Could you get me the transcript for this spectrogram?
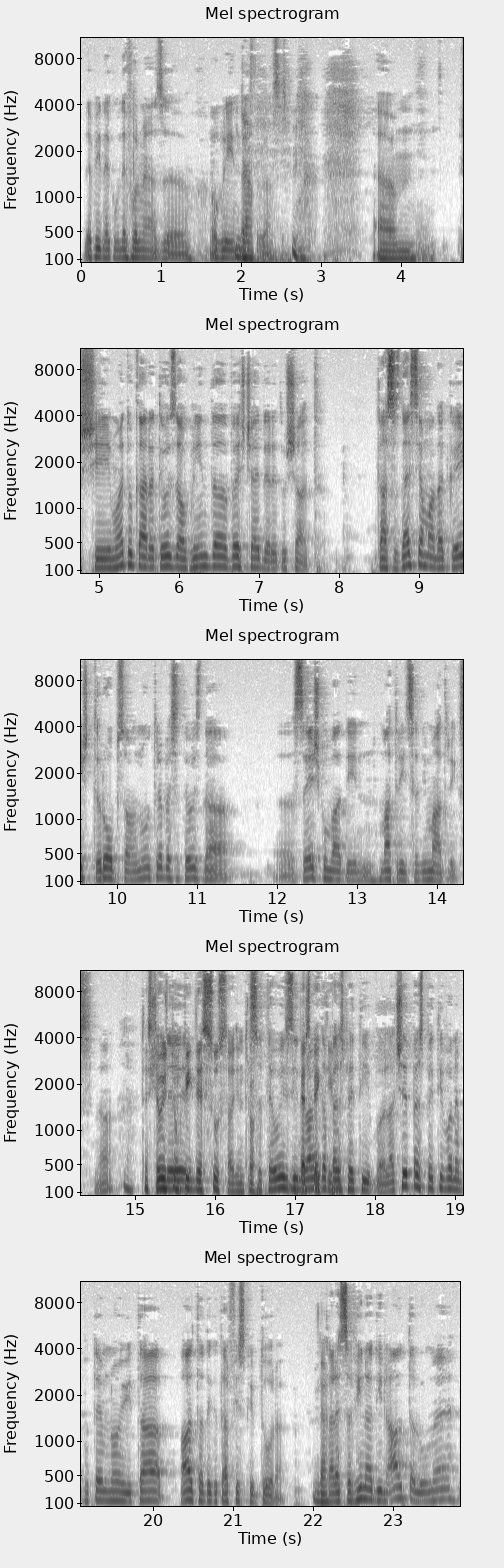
Depinde cum deformează oglinda, da. asta vreau să spun. um, și în momentul în care te uiți la oglindă, vezi ce ai de retușat. Ca să-ți dai seama dacă ești rob sau nu, trebuie să te uiți la Uh, să ieși cumva din matriță, din Matrix. Da? da te să te uiți un pic de sus sau dintr-o Să te uiți din perspectivă. perspectivă. La ce perspectivă ne putem noi uita alta decât ar fi Scriptura? Da. Care să vină din altă lume,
